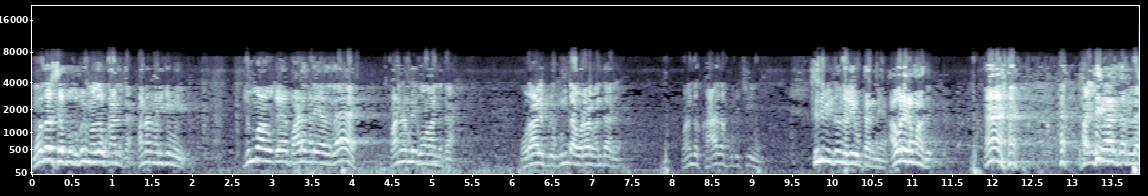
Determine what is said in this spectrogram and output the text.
முதல் ஸ்டெப்புக்கு போய் முதல் உட்காந்துட்டேன் பன்னெண்டு மணிக்கு போய். ஜும்மாவுக்கு பாடம் கிடையாதுல பன்னெண்டு மணிக்கு உட்காந்துட்டேன் ஒரு ஆள் இப்படி குண்டா ஒரு ஆள் வந்தாரு. வந்து காதை பிடிச்சி திரும்பிக்கிட்டு வந்து வெளியே விட்டாருங்க அவர் இடமா அது பள்ளிவாசல்ல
